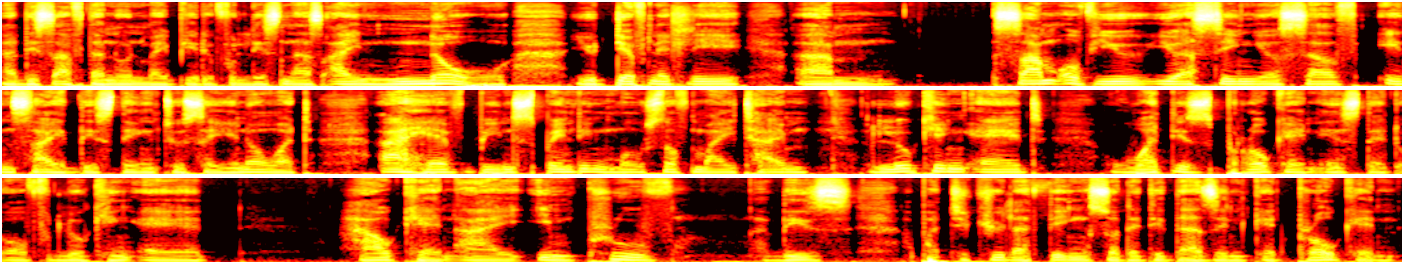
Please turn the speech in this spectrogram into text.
uh, this afternoon, my beautiful listeners. I know you definitely um, some of you you are seeing yourself inside this thing to say you know what i have been spending most of my time looking at what is broken instead of looking at how can i improve this particular thing so that it doesn't get broken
